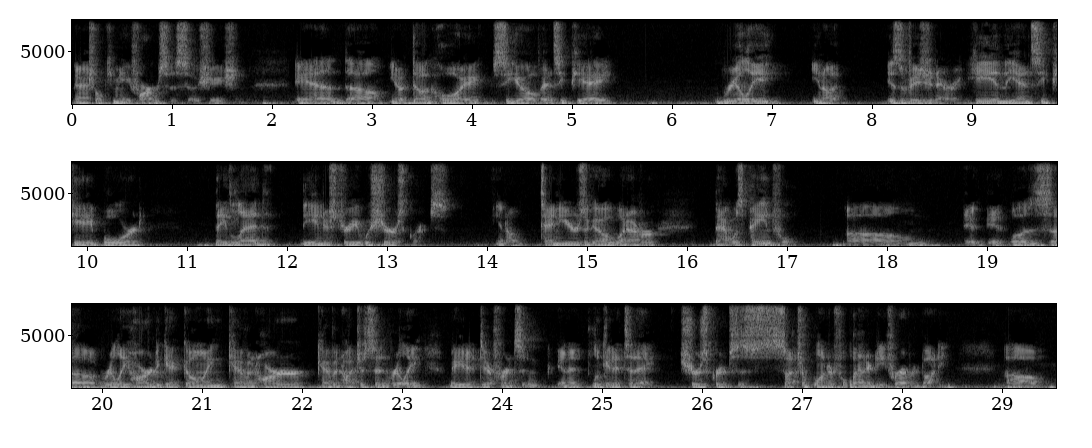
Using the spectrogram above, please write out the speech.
National Community Pharmacists Association, and uh, you know Doug Hoey, CEO of NCPA, really you know is a visionary. He and the NCPA board, they led the industry with Surescripts. You know, 10 years ago, whatever, that was painful. Um, it, it, was uh, really hard to get going. Kevin Harder, Kevin Hutchinson really made a difference in, in it. Look at it today. Surescripts is such a wonderful entity for everybody. Um,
